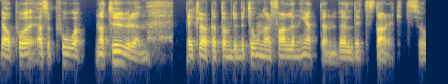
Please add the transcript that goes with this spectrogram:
ja, på, alltså på naturen. Det är klart att om du betonar fallenheten väldigt starkt så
